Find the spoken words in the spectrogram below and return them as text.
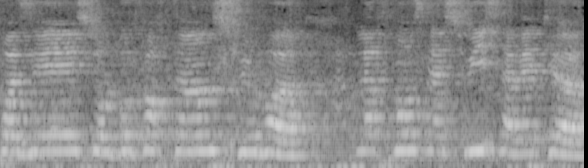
croiser sur le Beaufortin, sur euh, la France, la Suisse, avec euh,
